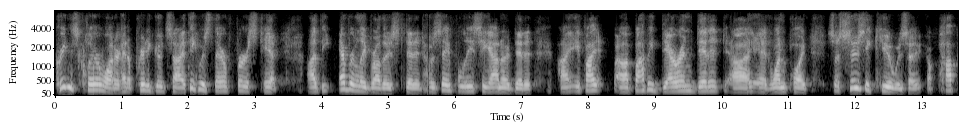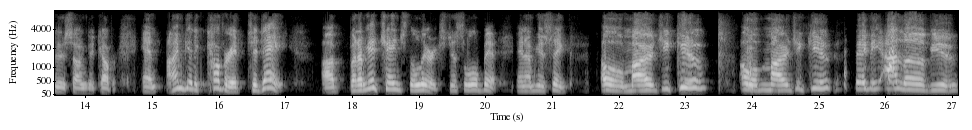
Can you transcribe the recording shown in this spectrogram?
Creedence Clearwater had a pretty good song. I think it was their first hit. Uh, the Everly Brothers did it. Jose Feliciano did it. Uh, if I uh, Bobby Darin did it uh, at one point. So Susie Q was a, a, popular song to cover, and I'm going to cover it today. Uh, but I'm going to change the lyrics just a little bit, and I'm going to sing, "Oh Margie Q, oh Margie Q, baby I love you."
